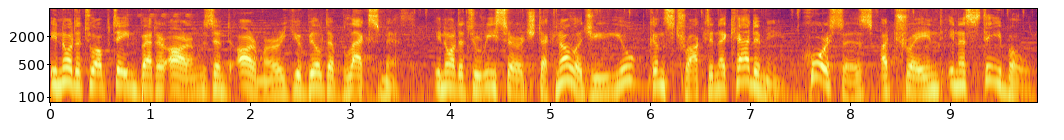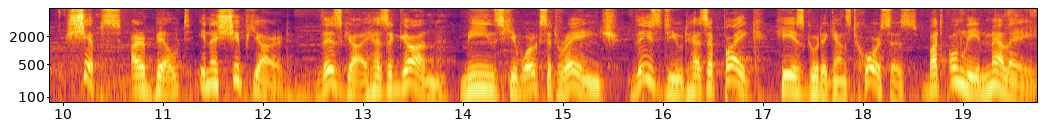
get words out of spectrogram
In order to obtain better arms and armor, you build a blacksmith. In order to research technology, you construct an academy. Horses are trained in a stable. Ships are built in a shipyard. This guy has a gun, means he works at range. This dude has a pike. He is good against horses, but only in melee.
